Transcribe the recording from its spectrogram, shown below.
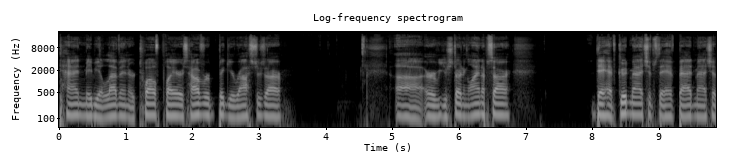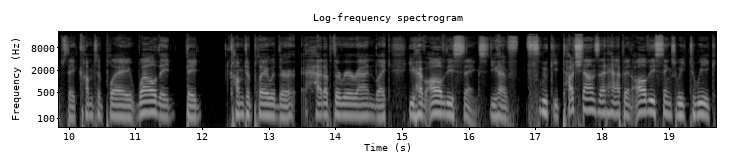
10, maybe 11 or 12 players, however big your rosters are, uh, or your starting lineups are. They have good matchups, they have bad matchups. They come to play well, they they come to play with their head up the rear end. Like you have all of these things. You have fluky touchdowns that happen, all of these things week to week.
